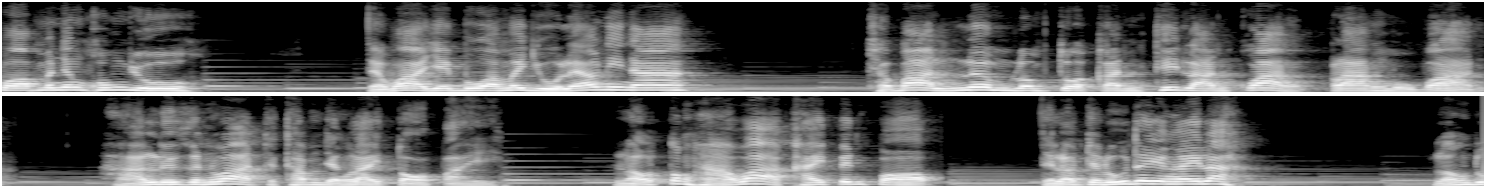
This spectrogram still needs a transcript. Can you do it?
ปอบมันยังคงอยู่ แต่ว่ายายบัวไม่อยู่แล้วนี่นะ ชาวบ้านเริ่มรวมตัวกันที่ลานกว้างกลางหมู่บ้าน หาลือกันว่าจะทำอย่างไรต่อไป เราต้องหาว่าใครเป็นปอบ แต่เราจะรู้ได้ยังไงล่ะ ลองดู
